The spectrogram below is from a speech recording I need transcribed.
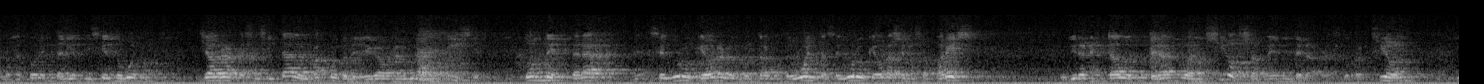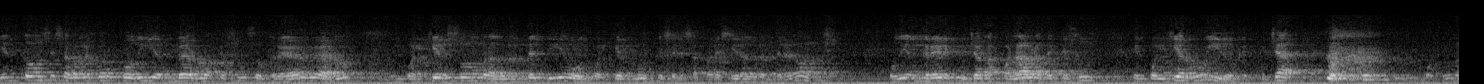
a lo mejor estarían diciendo, bueno, ya habrá resucitado, el más cuando le llegaban algunas noticias. ¿Dónde estará? Seguro que ahora lo encontramos de vuelta, seguro que ahora se nos aparece. Hubieran estado esperando ansiosamente la resurrección y entonces a lo mejor podían verlo a Jesús o creer verlo en cualquier sombra durante el día o en cualquier luz que se les apareciera durante la noche. Podían creer escuchar las palabras de Jesús en cualquier ruido que escuchar uno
